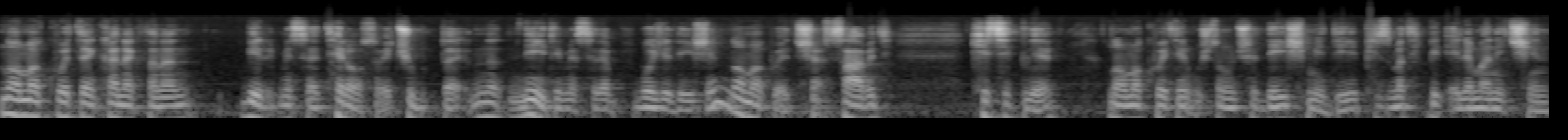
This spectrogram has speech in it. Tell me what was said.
normal kuvvetten kaynaklanan bir mesela tel olsa ve çubukta neydi mesela boyca değişim? Normal kuvvet sabit kesitli normal kuvvetlerin uçtan uça değişmediği prizmatik bir eleman için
